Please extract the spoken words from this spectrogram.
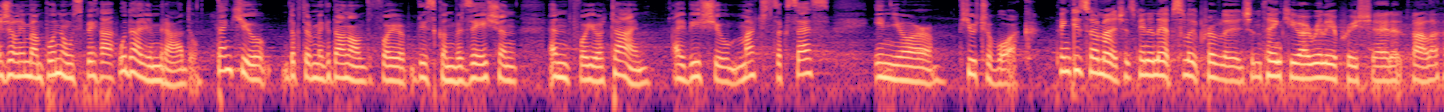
Želim vam puno uspjeha u daljem radu. Thank you, dr. McDonald, for your, this conversation and for your time. I wish you much success in your future work. Thank you so much. It's been an absolute privilege and thank you. I really appreciate it, Vala.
